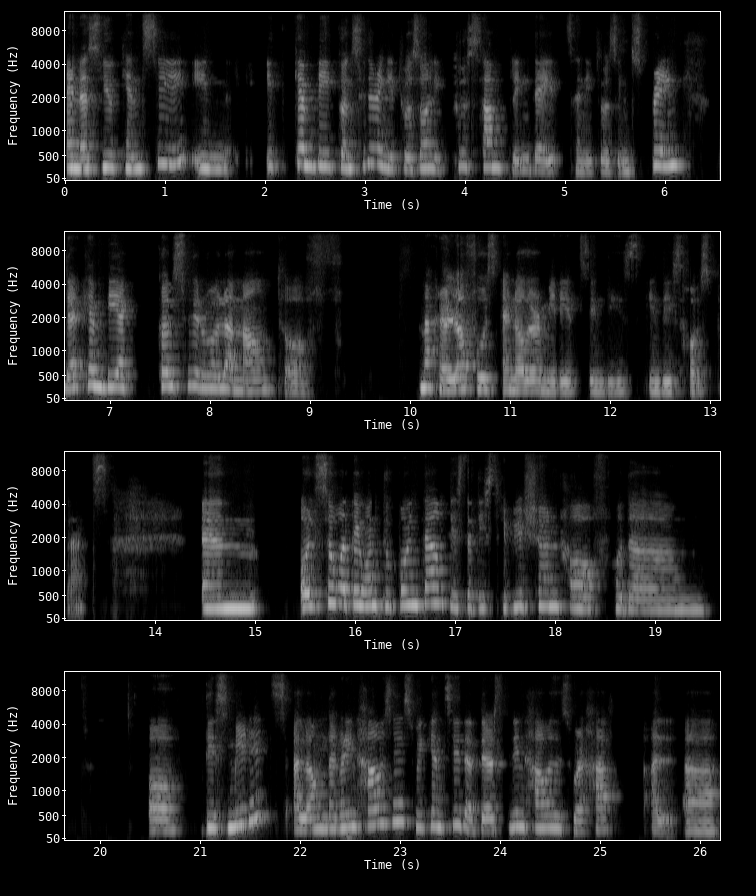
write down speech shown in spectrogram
And as you can see, in it can be, considering it was only two sampling dates and it was in spring, there can be a considerable amount of macrolophus and other mirids in these, in these host plants. And also what I want to point out is the distribution of the um, of these mirids along the greenhouses. We can see that there's greenhouses where have a, a,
